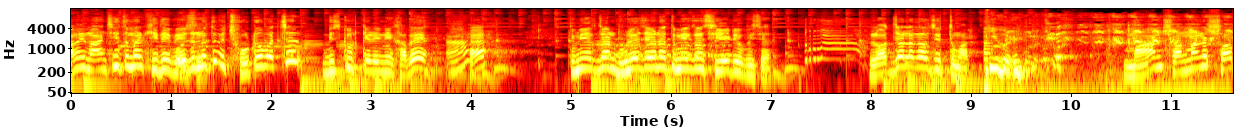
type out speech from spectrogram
আমি মানছি তোমার খিদে পেয়ে ওই জন্য তুমি ছোট বাচ্চার বিস্কুট কেড়ে নিয়ে খাবে। হ্যাঁ? তুমি একজন ভুলে যেও না তুমি একজন সিআইডি অফিসার লজ্জা লাগা উচিত তোমার। মান সম্মানের সব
